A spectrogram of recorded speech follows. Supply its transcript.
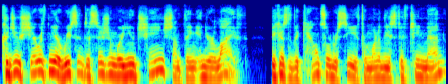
could you share with me a recent decision where you changed something in your life because of the counsel received from one of these 15 men?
